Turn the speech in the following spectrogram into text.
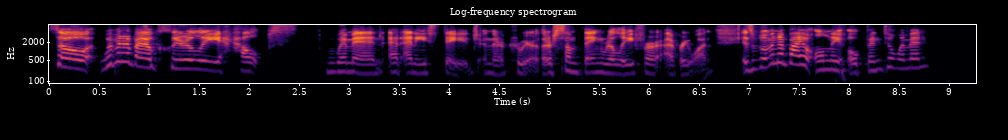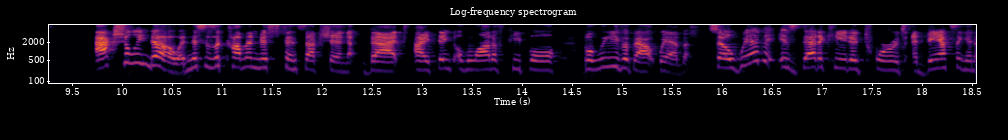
So, Women in Bio clearly helps women at any stage in their career. There's something really for everyone. Is Women in Bio only open to women? Actually, no. And this is a common misconception that I think a lot of people believe about WIB. So, WIB is dedicated towards advancing and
